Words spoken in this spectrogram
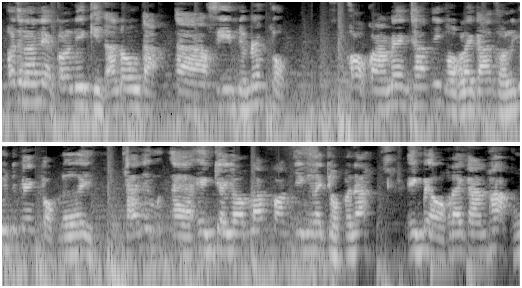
เพราะฉะนั้นเนี่ยกรณีกิจอานงกับอ่าฟิล์มเนี่ยแม่งจบ ข้อความแม่งชัดที่ออกรายการสรยุทธ์นี่แม่งจบเลยแทนที่เออเองจะยอมรับความจริงอะไรจบไปนะ เองไปออกรายการภาคภู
